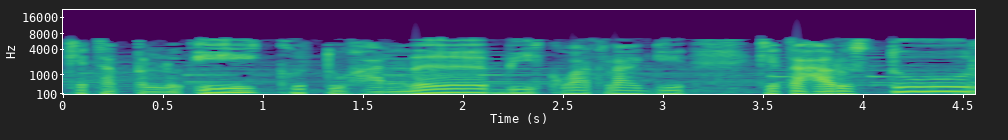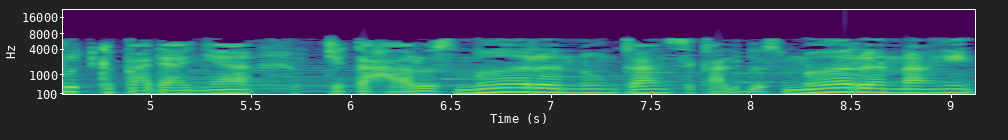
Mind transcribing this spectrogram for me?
Kita perlu ikut Tuhan lebih kuat lagi. Kita harus turut kepadanya. Kita harus merenungkan sekaligus merenangi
